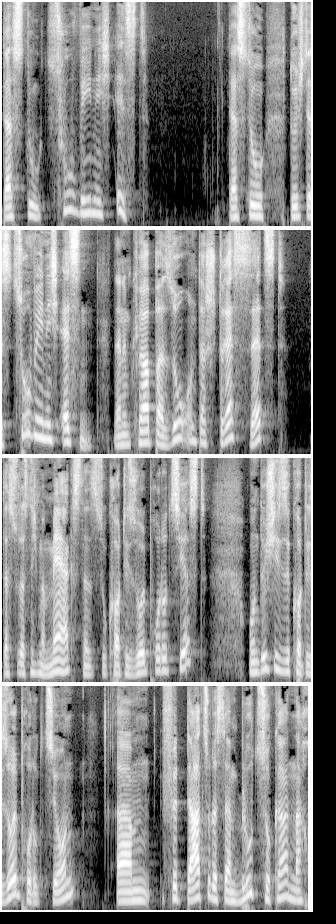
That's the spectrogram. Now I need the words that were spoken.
dass du zu wenig isst. Dass du durch das zu wenig Essen deinem Körper so unter Stress setzt, dass du das nicht mehr merkst, dass du Cortisol produzierst und durch diese Cortisolproduktion ähm, führt dazu, dass dein Blutzucker nach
